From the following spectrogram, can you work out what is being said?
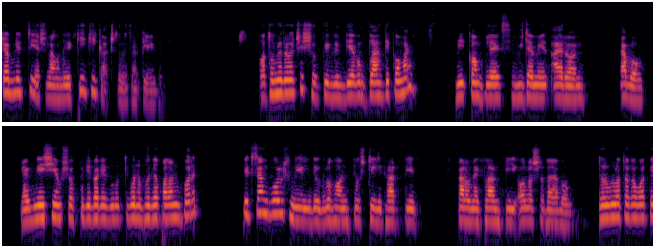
ট্যাবলেটটি আসলে আমাদের কি কি কাজ করে থাকে? প্রথমে রয়েছে শক্তি বৃদ্ধি এবং ক্লান্তি কমায় বি কমপ্লেক্স ভিটামিন আয়রন এবং ম্যাগনেসিয়াম শক্তি বিভাগে গুরুত্বপূর্ণ ভূমিকা পালন করে। এক্সাম গোল্ড নিয়মিত গ্রহণ, পুষ্টির ঘাটতির কারণে ক্লান্তি, অলসতা এবং দুর্বলতা কমাতে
